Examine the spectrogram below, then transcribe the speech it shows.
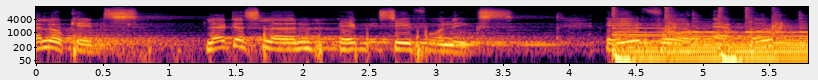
Hello kids, let us learn ABC phonics. A for apple,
